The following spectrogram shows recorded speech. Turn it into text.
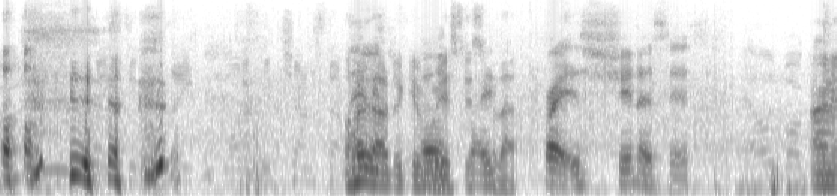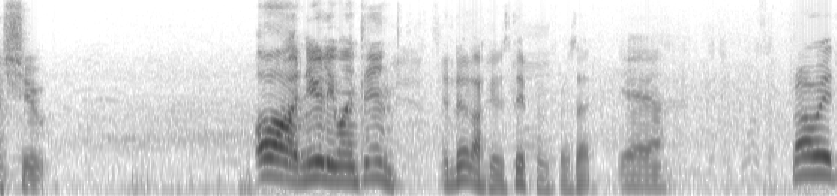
Oh. Yeah. I hope that would have given me Well assist for played. that. Greatest shin assist. I'm gonna shoot. Oh, it nearly went in. It looked like it was dipping for a sec. Yeah. Throw it!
